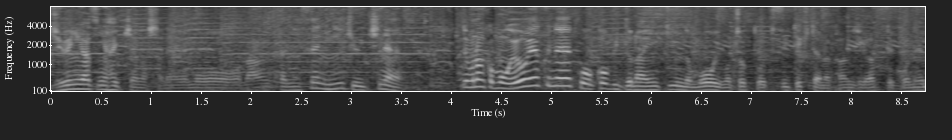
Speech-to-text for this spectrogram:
12月に入っちゃいましたね。もうなんか2021年でもなんかもうようやくねこう COVID-19 の猛威もちょっと落ち着いてきたような感じがあってこう年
